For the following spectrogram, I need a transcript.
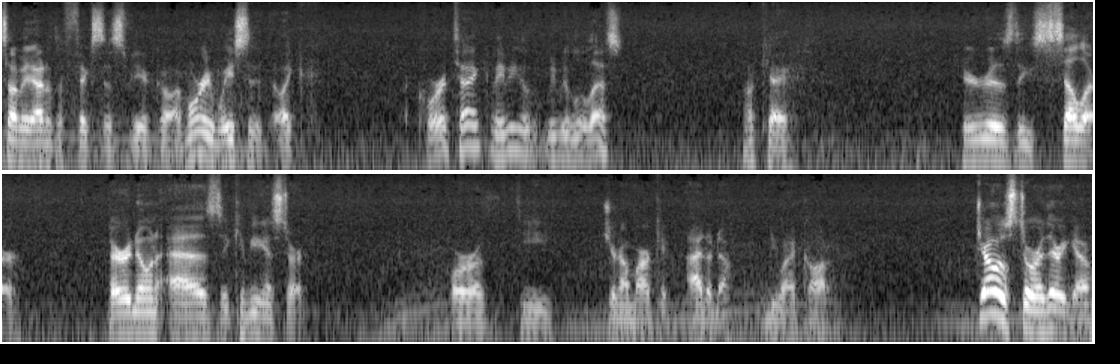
tell me I don't have to fix this vehicle. I've already wasted, like, a quarter tank? Maybe, maybe a little less? Okay. Here is the seller. Better known as the convenience store. Or the general market. I don't know. What do you want to call it? General store. There we go.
